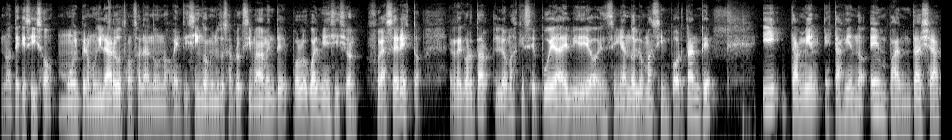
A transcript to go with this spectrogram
noté que se hizo muy pero muy largo, estamos hablando de unos 25 minutos aproximadamente, por lo cual mi decisión fue hacer esto, recortar lo más que se pueda del video enseñando lo más importante. Y también estás viendo en pantalla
